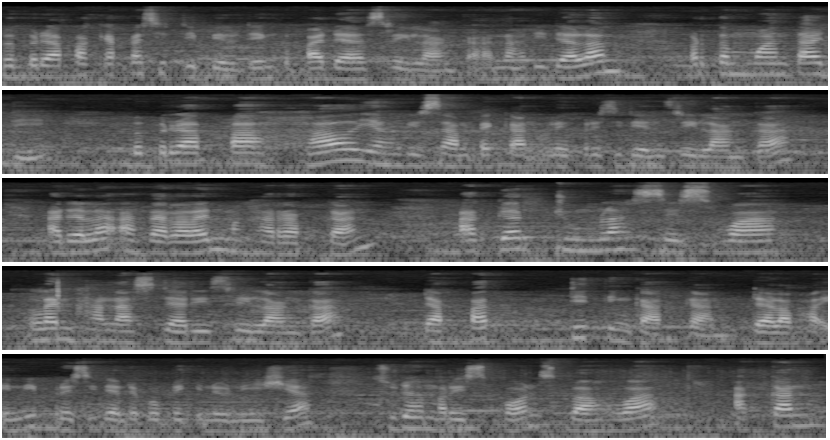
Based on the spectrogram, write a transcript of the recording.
beberapa capacity building kepada Sri Lanka. Nah, di dalam pertemuan tadi beberapa hal yang disampaikan oleh Presiden Sri Lanka adalah antara lain mengharapkan agar jumlah siswa Lemhanas dari Sri Lanka dapat ditingkatkan. Dalam hal ini Presiden Republik Indonesia sudah merespons bahwa akan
